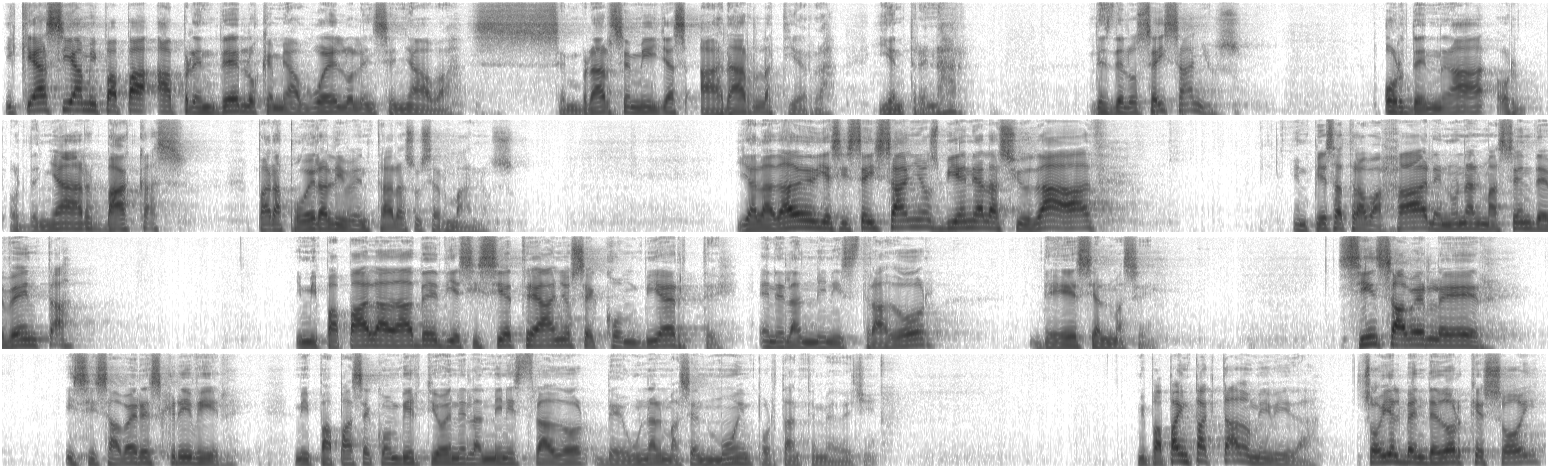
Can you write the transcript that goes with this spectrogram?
¿Y qué hacía mi papá? Aprender lo que mi abuelo le enseñaba. Sembrar semillas, arar la tierra y entrenar. Desde los seis años. Ordenar, ordeñar vacas para poder alimentar a sus hermanos. Y a la edad de 16 años viene a la ciudad, empieza a trabajar en un almacén de venta y mi papá a la edad de 17 años se convierte en el administrador de ese almacén. Sin saber leer y sin saber escribir, mi papá se convirtió en el administrador de un almacén muy importante en Medellín. Mi papá ha impactado mi vida. Soy el vendedor que soy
